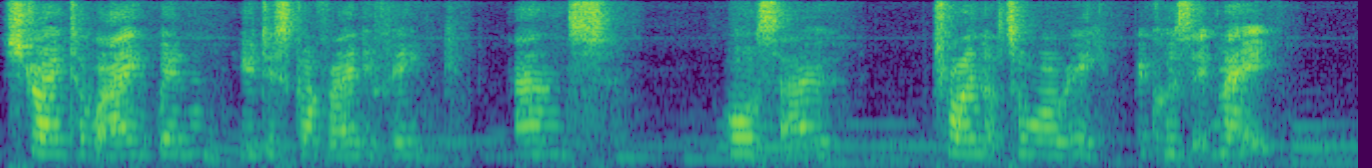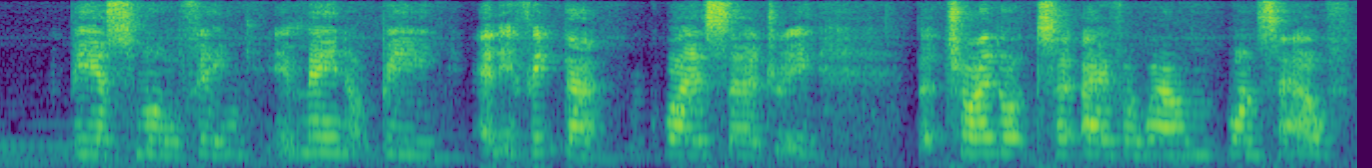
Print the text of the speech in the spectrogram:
straight away when you discover anything. And also try not to worry because it may be a small thing, it may not be anything that requires surgery, but try not to overwhelm oneself.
